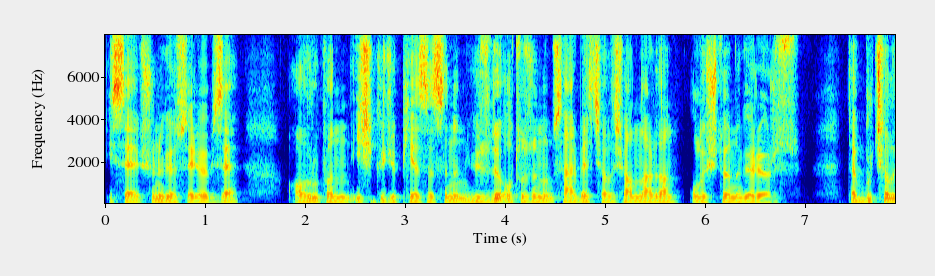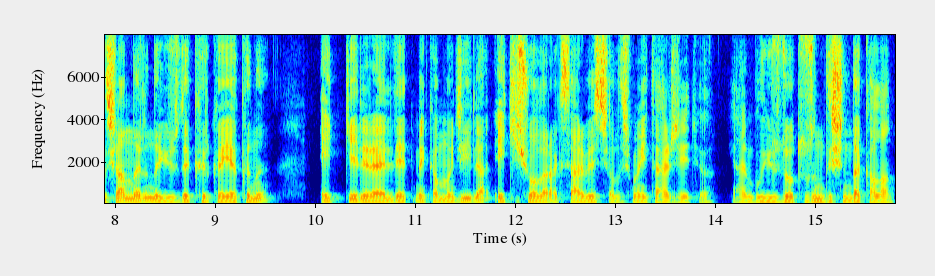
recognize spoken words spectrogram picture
ise şunu gösteriyor bize. Avrupa'nın iş gücü piyasasının %30'unun serbest çalışanlardan oluştuğunu görüyoruz. Tabi bu çalışanların da %40'a yakını ek gelir elde etmek amacıyla ek iş olarak serbest çalışmayı tercih ediyor. Yani bu %30'un dışında kalan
